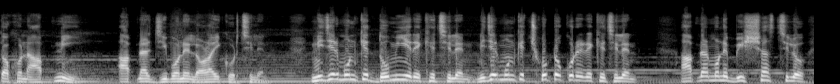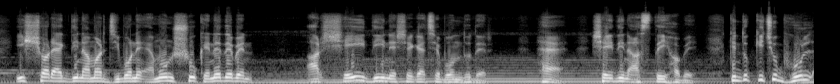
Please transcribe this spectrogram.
তখন আপনি আপনার জীবনে লড়াই করছিলেন। নিজের মনকে দমিয়ে রেখেছিলেন, নিজের মনকে ছোট করে রেখেছিলেন। আপনার মনে বিশ্বাস ছিল, ঈশ্বর একদিন আমার জীবনে এমন সুখ এনে দেবেন। আর সেই দিন এসে গেছে বন্ধুদের। হ্যাঁ সেই দিন আসতেই হবে। কিন্তু কিছু ভুল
